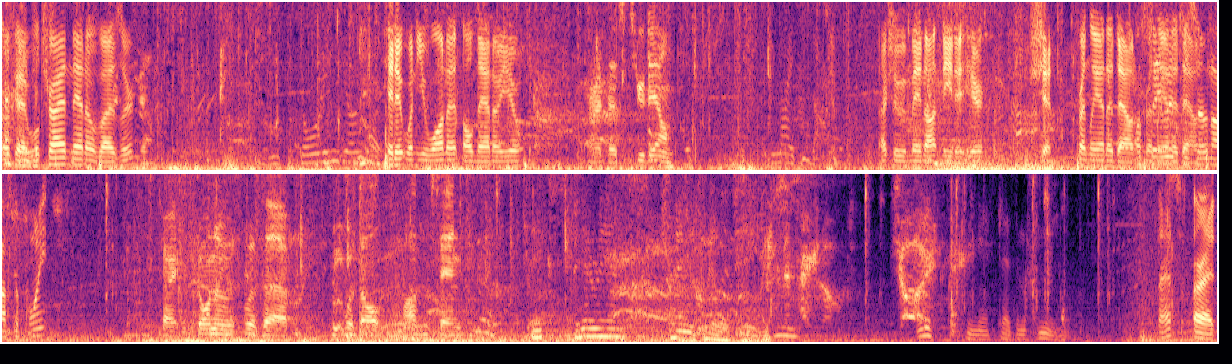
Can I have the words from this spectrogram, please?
Okay, we'll try a nano visor. Restoring your health. Hit it when you want it, I'll nano you. Alright, that's two down. Actually, we may not need it here. Friendly Ana down. I'll friendly it to zone off the point. Sorry, going in with with uh with alt on sand. Experience tranquility. Nice. All right.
